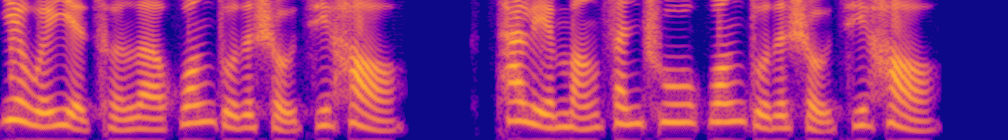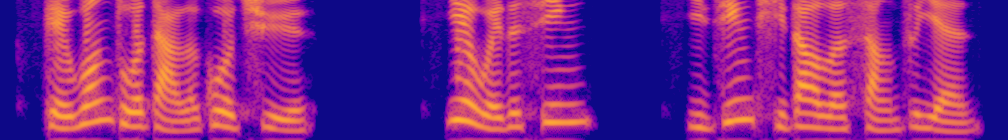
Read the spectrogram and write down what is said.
叶伟也存了汪铎的手机号。他连忙翻出汪铎的手机号，给汪铎打了过去。叶伟的心已经提到了嗓子眼，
